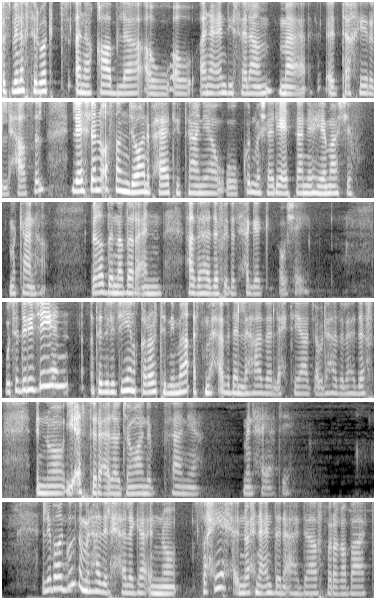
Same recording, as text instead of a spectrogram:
بس بنفس الوقت أنا قابلة أو أو أنا عندي سلام مع التأخير اللي حاصل ليش؟ لأنه أصلا جوانب حياتي الثانية وكل مشاريعي الثانية هي ماشية في مكانها بغض النظر عن هذا الهدف إذا تحقق أو شيء وتدريجيا تدريجيا قررت إني ما أسمح ابدا لهذا الاحتياج أو لهذا الهدف إنه يأثر على جوانب ثانية من حياتي. اللي بقوله من هذه الحلقة إنه صحيح إنه إحنا عندنا أهداف ورغبات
